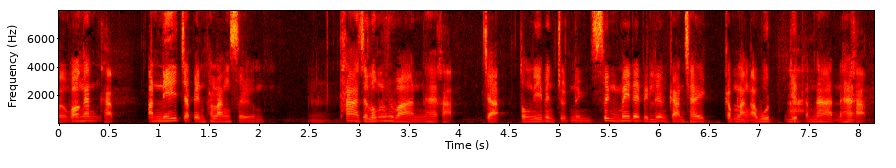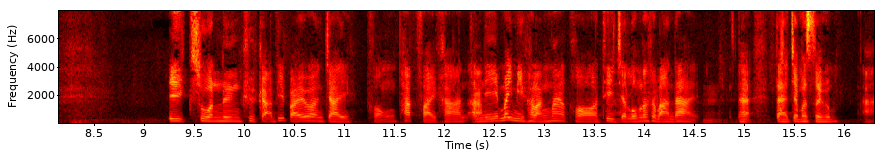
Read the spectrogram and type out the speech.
ปมอันหนึ่งเพราะงั้นครับอันนี้จะเป็นพลังเสริมอืมถ้าจะล้มรัฐบาลนะฮะครับจะตรงนี้เป็นจุดหนึ่ง ซึ่งไม่ได้เป็นเรื่องการใช้กำลังอาวุธยึดอำนาจนะฮะครับ อีกส่วนหนึ่งคือการพิปรายไม่ไว้วางใจของพรรคฝ่ายค้าน อันนี้ไม่มีพลังมากพอที่จะล้มรัฐบาลได้นะฮะแต่จะมาเสริมอ่า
